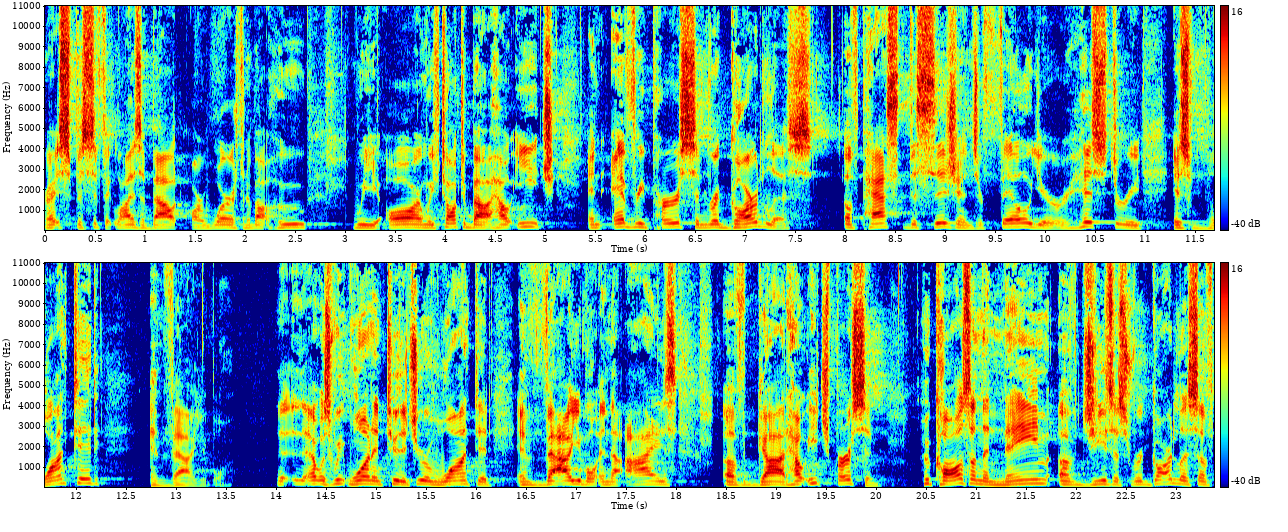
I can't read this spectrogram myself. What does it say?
right? Specific lies about our worth and about who we are. And we've talked about how each and every person, regardless of past decisions or failure or history, is wanted and valuable. That was week one and two, that you are wanted and valuable in the eyes of God. How each person who calls on the name of Jesus, regardless of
